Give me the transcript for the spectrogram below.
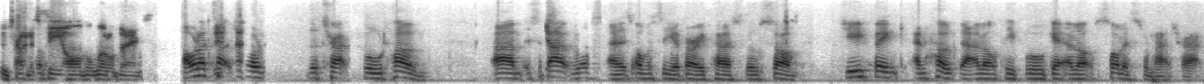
to try to see all the little things. I want to touch on the track called Home. Um, it's about loss and it's obviously a very personal song. Do you think and hope that a lot of people will get a lot of solace from that track?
